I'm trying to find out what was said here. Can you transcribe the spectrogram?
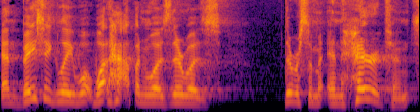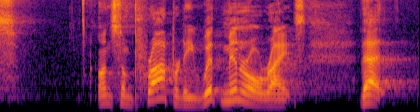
And basically, what, what happened was there was there was some inheritance on some property with mineral rights that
